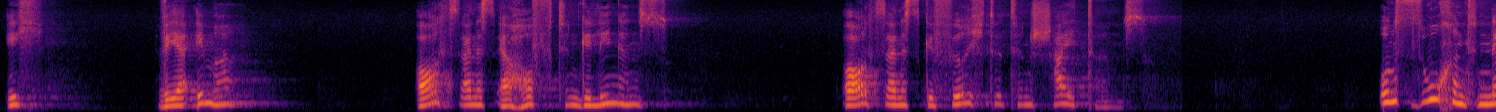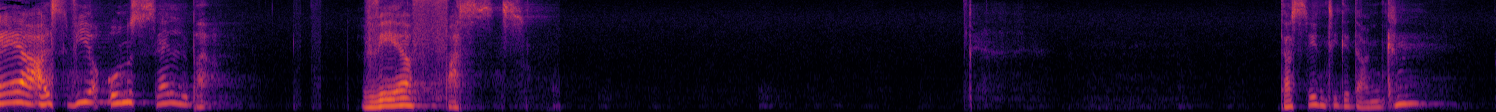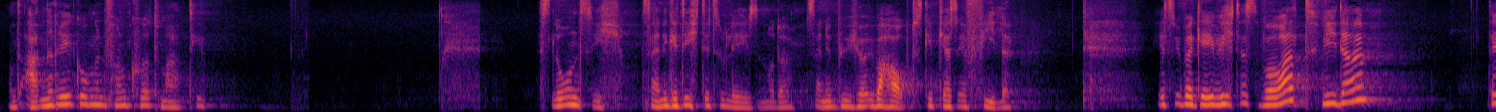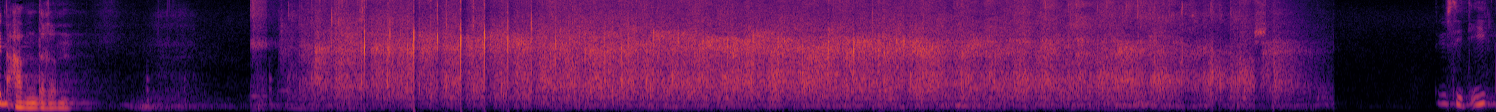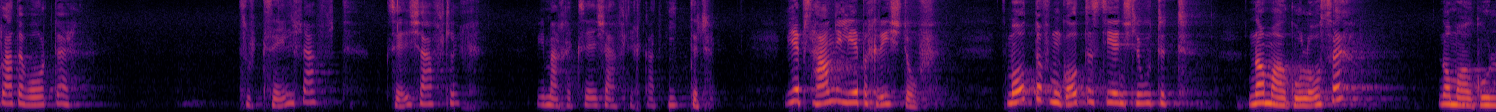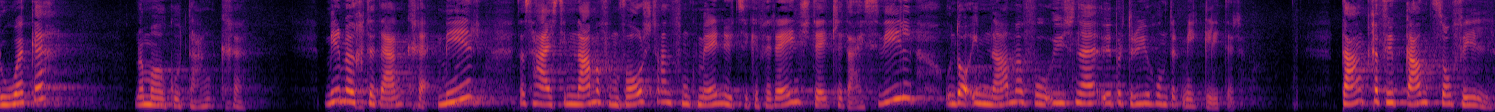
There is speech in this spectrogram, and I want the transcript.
ich, wer immer, Ort seines erhofften Gelingens, Ort seines gefürchteten Scheiterns. Uns suchend näher als wir uns selber. Wer fasst's? Das sind die Gedanken und Anregungen von Kurt Marti. Es lohnt sich, seine Gedichte zu lesen oder seine Bücher überhaupt. Es gibt ja sehr viele. Jetzt übergebe ich das Wort wieder den anderen. Ihr seid eingeladen worden zur Gesellschaft, gesellschaftlich. Wir machen gesellschaftlich gerade weiter. Liebes Hanni, lieber Christoph, das Motto vom Gottesdienst lautet, nochmal hören, nochmal schauen, nochmal denken. Wir möchten denken. Wir, das heisst im Namen vom Vorstand vom gemeinnützigen Verein Städtle Deiswil und auch im Namen von unseren über 300 Mitgliedern. Danke für ganz so viel.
